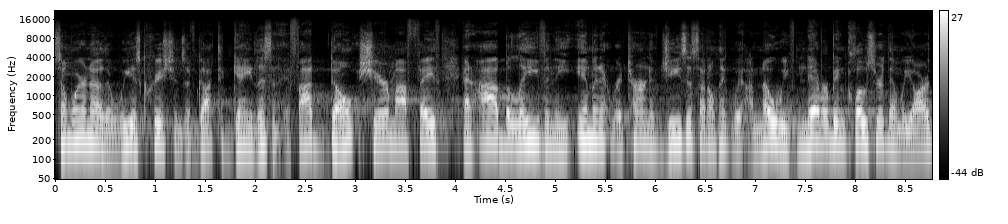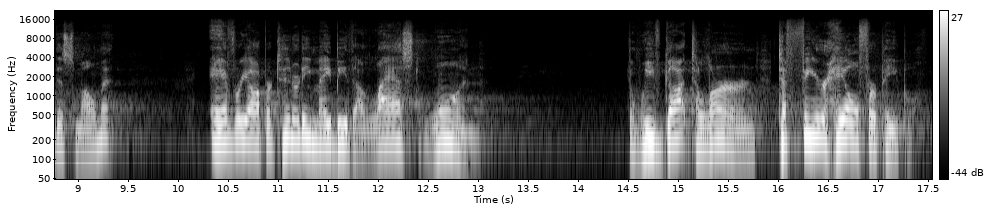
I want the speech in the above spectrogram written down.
Somewhere or another, we as Christians have got to gain. Listen, if I don't share my faith and I believe in the imminent return of Jesus, I don't think we, I know we've never been closer than we are this moment. Every opportunity may be the last one. And we've got to learn to fear hell for people.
